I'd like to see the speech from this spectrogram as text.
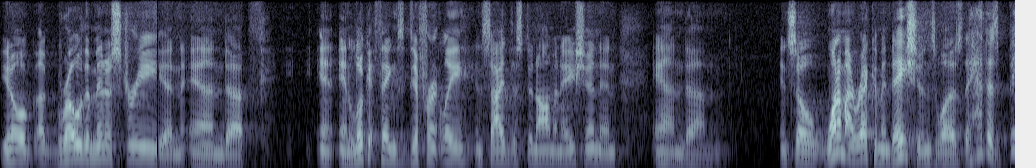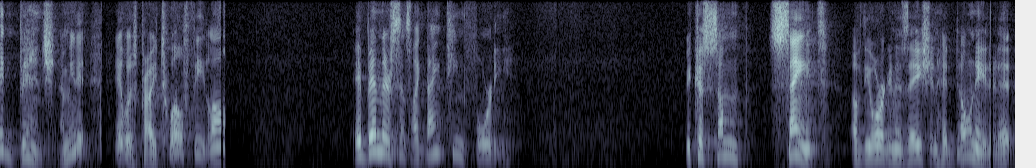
you know, uh, grow the ministry and, and uh, and, and look at things differently inside this denomination. And, and, um, and so one of my recommendations was they had this big bench. I mean, it, it was probably 12 feet long. It had been there since like 1940 because some saint of the organization had donated it,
